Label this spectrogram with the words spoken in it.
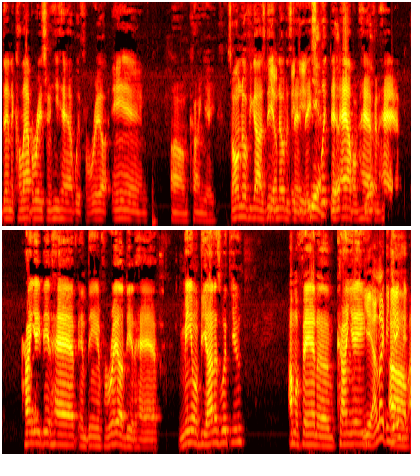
than the collaboration he had with Pharrell and um, Kanye. So I don't know if you guys did Yep, notice that did. they Yeah, split that yep, album half yep. and half. Kanye did half, and then Pharrell did half. Me, I'm gonna be honest with you. I'm a fan of Kanye. Yeah, I like the Ye. Um, I,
